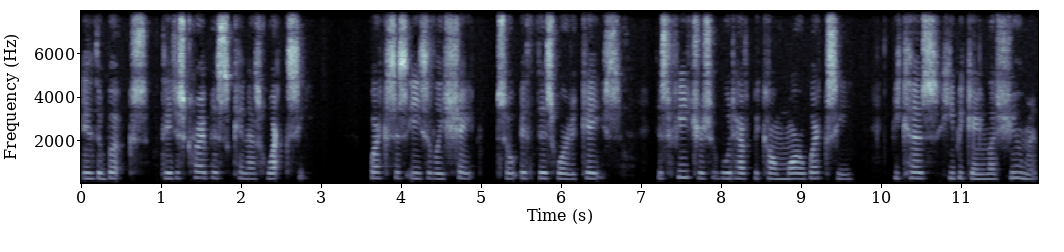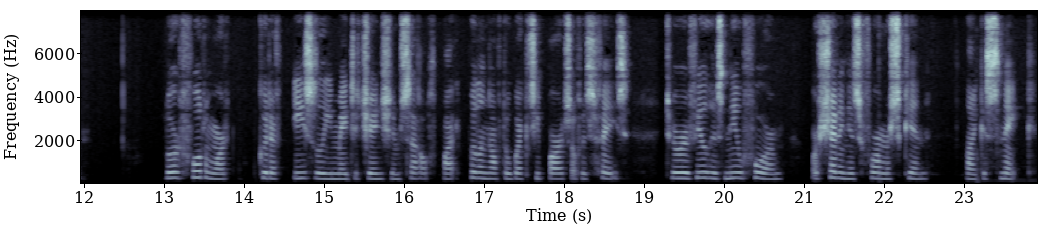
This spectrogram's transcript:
In the books, they describe his skin as waxy. Wax is easily shaped, so if this were the case, his features would have become more waxy because he became less human. Lord Voldemort could have easily made the change himself by pulling off the waxy parts of his face to reveal his new form or shedding his former skin, like a snake.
